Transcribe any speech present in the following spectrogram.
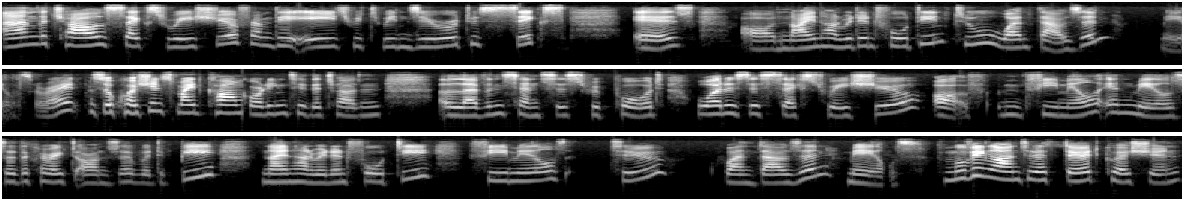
And the child sex ratio from the age between 0 to 6 is uh, 914 to 1000 males. All right. So questions might come according to the 2011 census report. What is the sex ratio of female and males? So the correct answer would be 940 females to 1000 males. Moving on to the third question,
